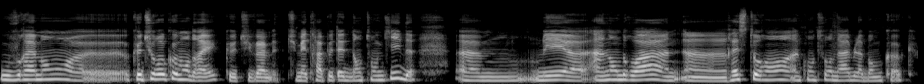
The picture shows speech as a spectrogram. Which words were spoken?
où vraiment euh, que tu recommanderais, que tu vas, tu mettras peut-être dans ton guide, mais un endroit, un, restaurant incontournable à Bangkok?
